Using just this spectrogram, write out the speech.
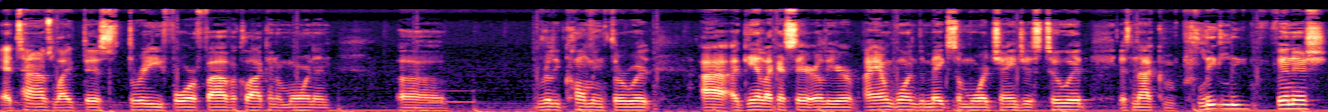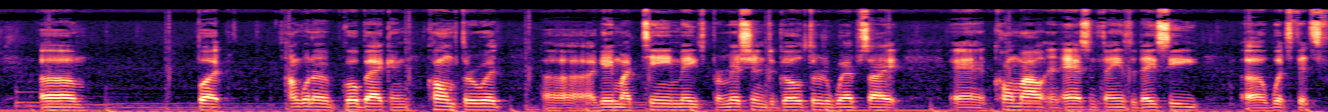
at times like this three, four, five o'clock in the morning, uh, really combing through it. Again, like I said earlier, I am going to make some more changes to it. It's not completely finished, um, but I'm going to go back and comb through it. Uh, I gave my teammates permission to go through the website and comb out and add some things that they see uh, what fits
